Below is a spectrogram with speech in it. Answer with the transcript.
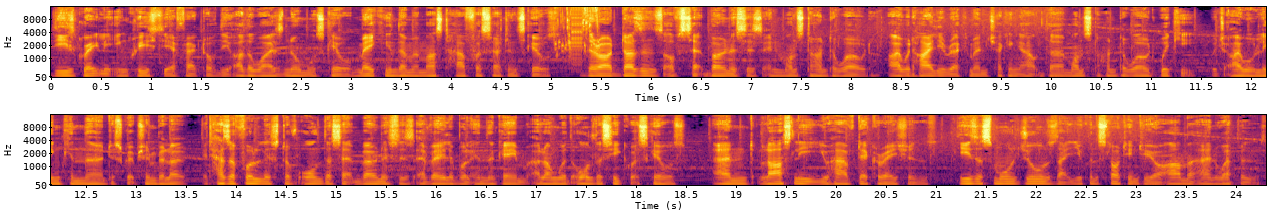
These greatly increase the effect of the otherwise normal skill, making them a must have for certain skills. There are dozens of set bonuses in Monster Hunter World. I would highly recommend checking out the Monster Hunter World wiki, which I will link in the description below. It has a full list of all the set bonuses available in the game along with all the secret skills. And lastly, you have decorations. These are small jewels that you can slot into your armor and weapons.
